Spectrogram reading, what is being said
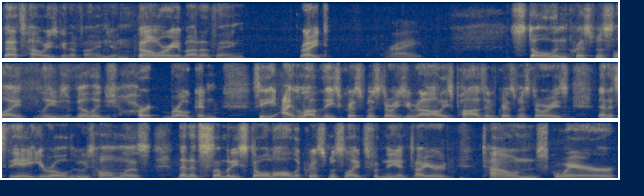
That's how he's going to find you. Don't worry about a thing. Right? right. Stolen Christmas light leaves village heartbroken. See, I love these Christmas stories. You all these positive Christmas stories. Then it's the eight-year-old who's homeless. Then it's somebody stole all the Christmas lights from the entire town square.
